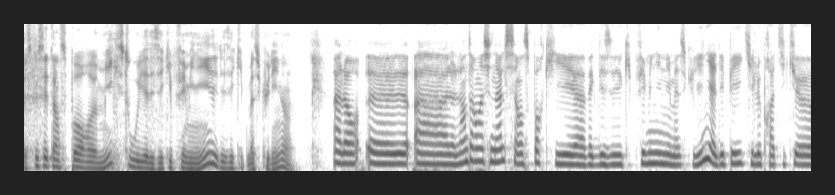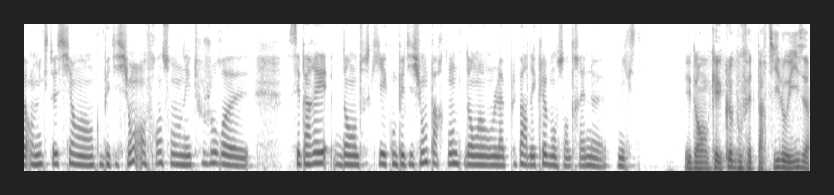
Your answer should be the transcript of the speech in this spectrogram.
Est-ce que c'est un sport euh, mixte où il y a des équipes féminines et des équipes masculines? Alors, euh, à l'international, c'est un sport qui est avec des équipes féminines et masculines. Il y a des pays qui le pratiquent euh, en mixte aussi en compétition. En France, on est toujours euh, séparés dans tout ce qui est compétition. Par contre, dans la plupart des clubs, on s'entraîne mixte. Et dans quel club vous faites partie, Loïse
